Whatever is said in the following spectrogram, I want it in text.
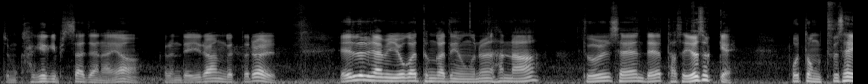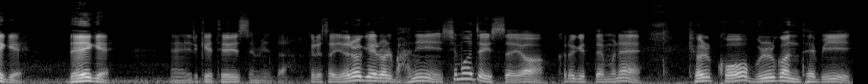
좀 가격이 비싸잖아요. 그런데 이러한 것들을 예를 들자면 요 같은 같은 경우는 하나, 둘, 셋, 넷, 다섯, 여섯 개, 보통 두세 개, 네개 예, 이렇게 되어 있습니다. 그래서 여러 개를 많이 심어져 있어요. 그렇기 때문에 결코 물건 대비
